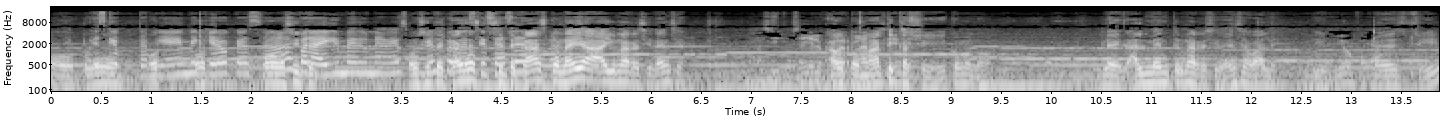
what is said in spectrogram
O tú, Es que o- también me o- quiero casar o si para te- irme de una vez O con si él, te pero es casas, que si te casas con ella, hay una residencia. Así, o sea, yo le Automática, sí, cómo no. Legalmente una residencia vale. Y la llevo para allá. Pues, sí.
